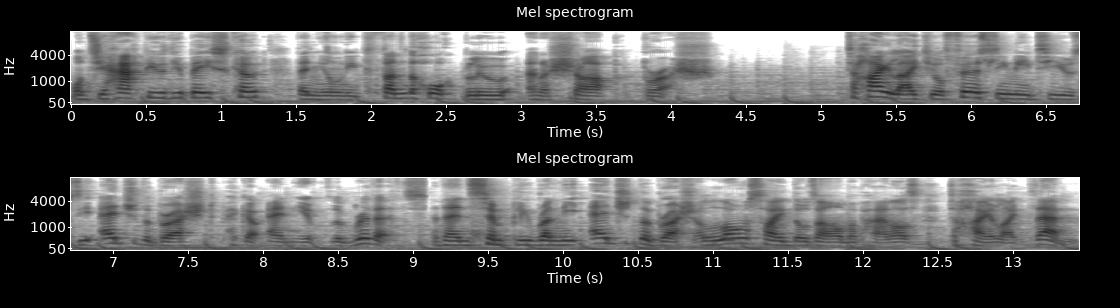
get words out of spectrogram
Once you're happy with your base coat then you'll need Thunderhawk Blue and a sharp brush. To highlight you'll firstly need to use the edge of the brush to pick out any of the rivets and then simply run the edge of the brush alongside those armour panels to highlight them.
